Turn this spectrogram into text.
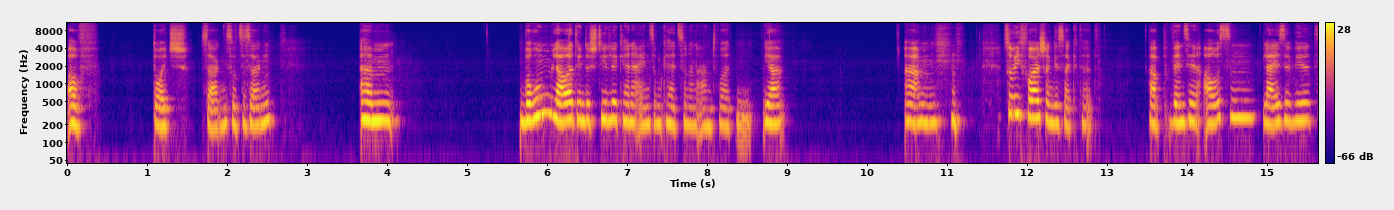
auf Deutsch sagen, sozusagen. Ähm, Warum lauert in der Stille keine Einsamkeit, sondern Antworten? Ja, ähm, so wie ich vorher schon gesagt habe, wenn sie außen leise wird,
